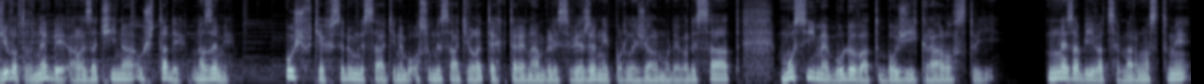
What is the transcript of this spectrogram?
Život v nebi ale začíná už tady, na zemi. Už v těch 70 nebo 80 letech, které nám byly svěřeny podle Žalmu 90, musíme budovat Boží království. Nezabývat se marnostmi,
